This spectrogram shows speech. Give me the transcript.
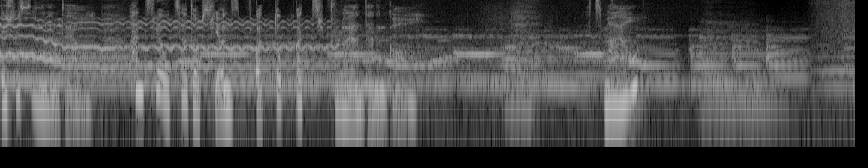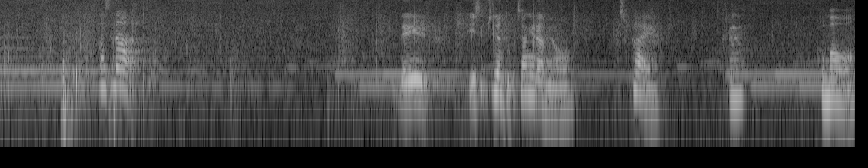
절대 실수하면 안 돼요. 한치의 오차도 없이 연습과 똑같이 불러야 한다는 거. 잊지 마요. 서진아. 내일 20주년 독창이라며 축하해. 그래. 고마워.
